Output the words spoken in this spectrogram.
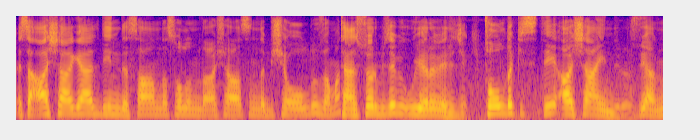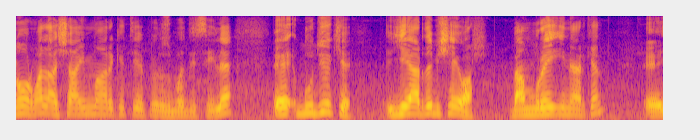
mesela aşağı geldiğinde sağında solunda aşağısında bir şey olduğu zaman sensör bize bir uyarı verecek. Soldaki stick'i aşağı indiriyoruz. Yani normal aşağı inme hareketi yapıyoruz body'siyle. E, bu diyor ki yerde bir şey var. Ben buraya inerken e,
